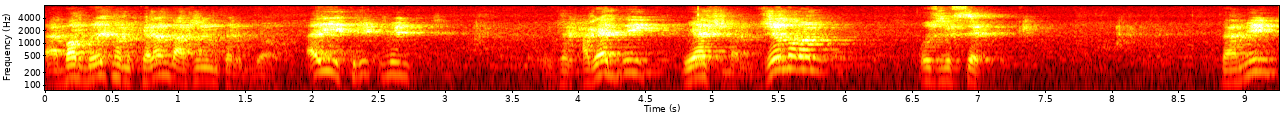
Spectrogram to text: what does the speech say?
برضه يفهم الكلام ده عشان أنت بتجاوب. أي treatment في الحاجات دي بيشمل general و specific فاهمين؟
